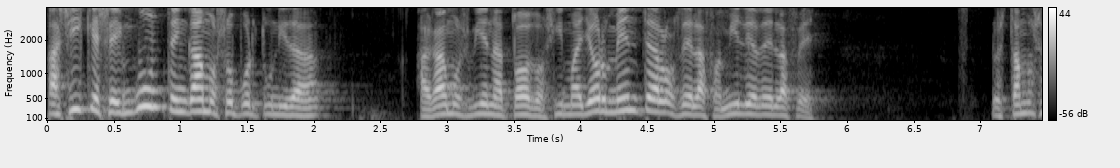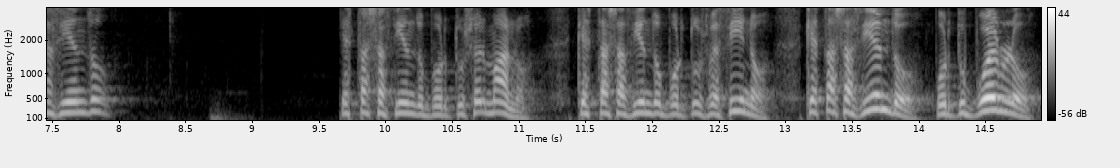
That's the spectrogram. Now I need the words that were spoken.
así que según tengamos oportunidad, hagamos bien a todos y mayormente a los de la familia de la fe. ¿Lo estamos haciendo? ¿Qué estás haciendo por tus hermanos? ¿Qué estás haciendo por tus vecinos? ¿Qué estás haciendo por tu pueblo?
